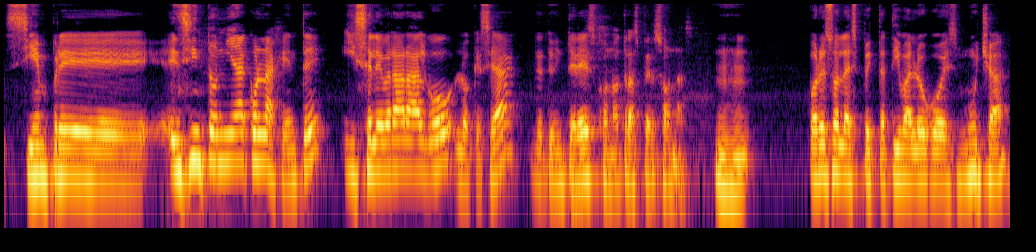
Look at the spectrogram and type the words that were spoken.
siempre en sintonía con la gente y celebrar algo, lo que sea, de tu interés con otras personas. Por eso la expectativa luego es mucha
